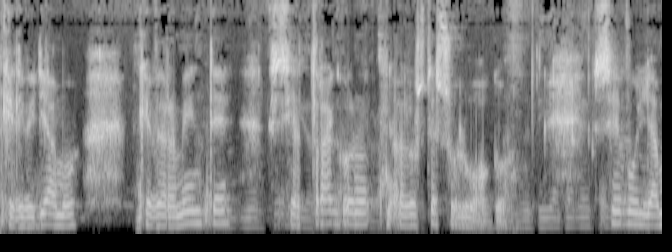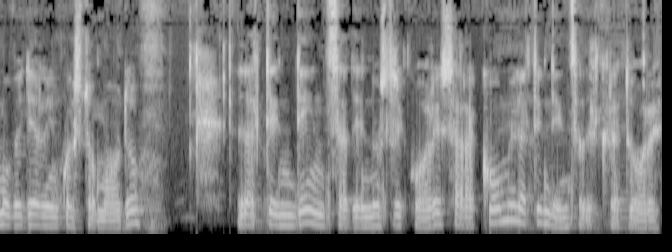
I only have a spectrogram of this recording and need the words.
che li vediamo che veramente si attraggono allo stesso luogo. Se vogliamo vederlo in questo modo, la tendenza dei nostri cuori sarà come la tendenza del Creatore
